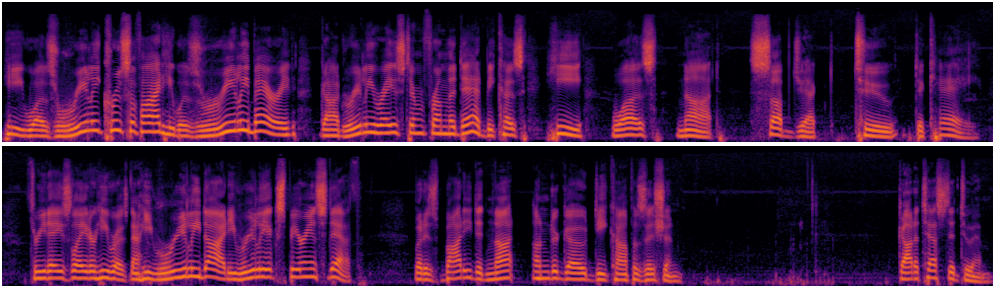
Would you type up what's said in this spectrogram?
He was really crucified. He was really buried. God really raised him from the dead because he was not subject to decay. Three days later, he rose. Now, he really died. He really experienced death, but his body did not undergo decomposition. God attested to him.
